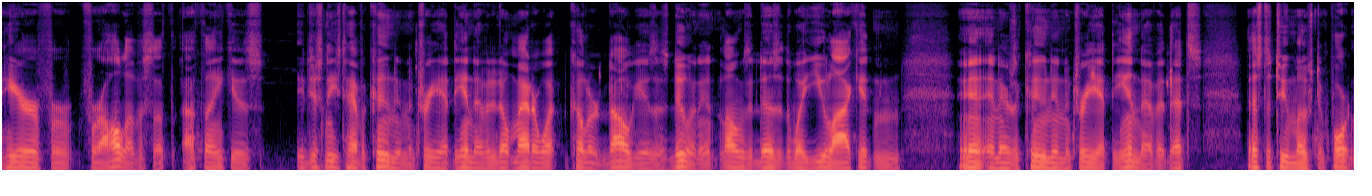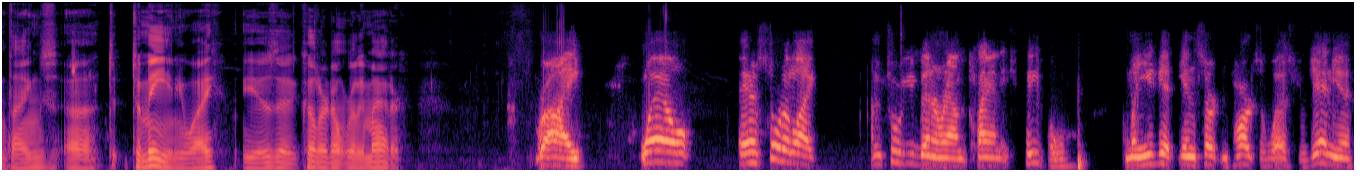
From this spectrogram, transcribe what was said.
here for for all of us I, I think is it just needs to have a coon in the tree at the end of it. It don't matter what color the dog is that's doing it, as long as it does it the way you like it, and and, and there's a coon in the tree at the end of it. That's that's the two most important things uh, t- to me anyway. Is that color don't really matter. Right. Well, and it's sort of like I'm sure you've been around clannish people. When you get in certain parts of West Virginia,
